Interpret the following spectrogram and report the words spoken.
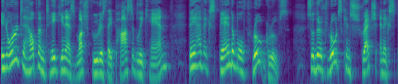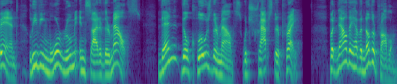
In order to help them take in as much food as they possibly can, they have expandable throat grooves, so their throats can stretch and expand, leaving more room inside of their mouths. Then they'll close their mouths, which traps their prey. But now they have another problem.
